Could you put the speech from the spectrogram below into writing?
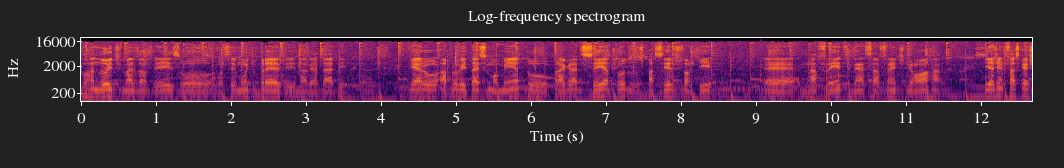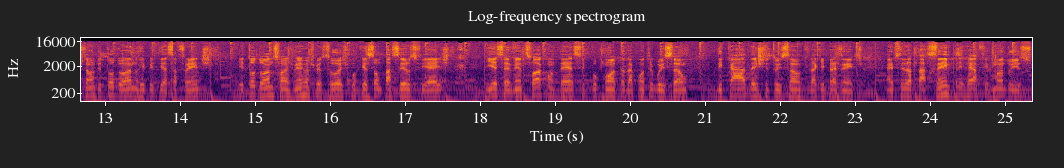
Boa noite mais uma vez, vou, vou ser muito breve, na verdade quero aproveitar esse momento para agradecer a todos os parceiros que estão aqui é, na frente, nessa frente de honra. E a gente faz questão de todo ano repetir essa frente. E todo ano são as mesmas pessoas, porque são parceiros fiéis. E esse evento só acontece por conta da contribuição de cada instituição que está aqui presente. A gente precisa estar sempre reafirmando isso.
